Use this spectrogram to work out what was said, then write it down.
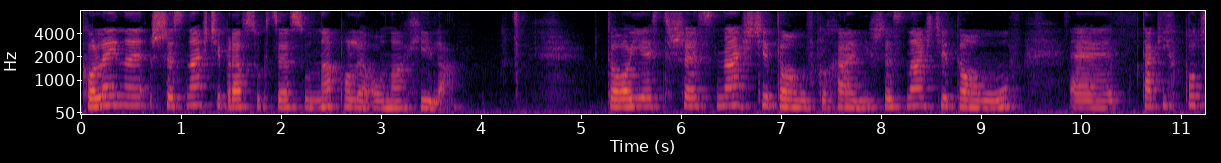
Kolejne 16 praw sukcesu Napoleona Hilla. To jest 16 tomów, kochani, 16 tomów e, takich pod,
